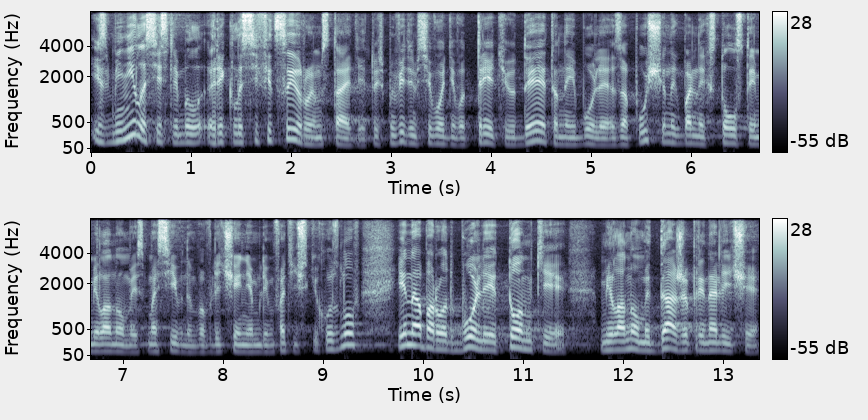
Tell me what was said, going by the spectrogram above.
изменилось, если мы реклассифицируем стадии. То есть мы видим сегодня вот третью D, это наиболее запущенных больных с толстой меланомой, с массивным вовлечением лимфатических узлов. И наоборот, более тонкие меланомы, даже при наличии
